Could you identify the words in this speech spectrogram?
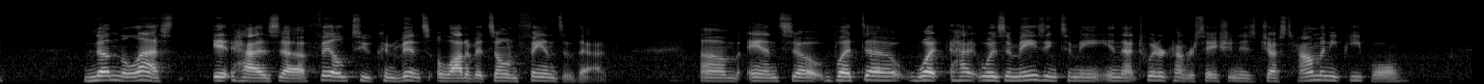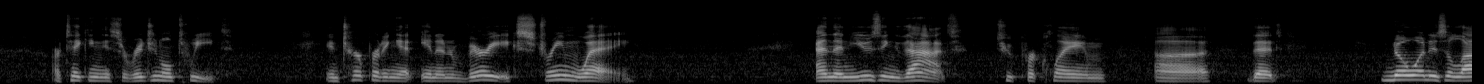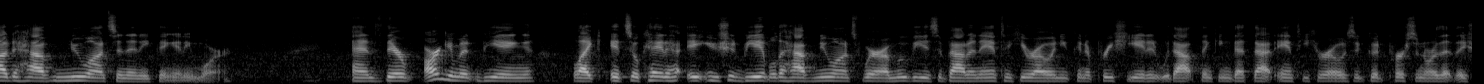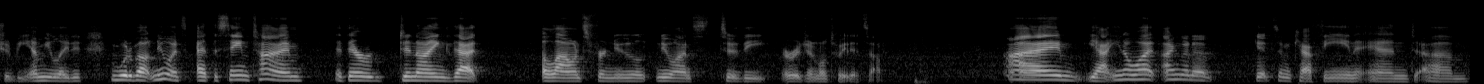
nonetheless, it has uh, failed to convince a lot of its own fans of that. Um, and so, but uh, what ha- was amazing to me in that Twitter conversation is just how many people are taking this original tweet, interpreting it in a very extreme way, and then using that to proclaim uh, that no one is allowed to have nuance in anything anymore. And their argument being like it's okay to it, you should be able to have nuance where a movie is about an anti-hero and you can appreciate it without thinking that that anti-hero is a good person or that they should be emulated. And what about nuance? At the same time that they're denying that allowance for new nuance to the original tweet itself. I'm yeah you know what? I'm gonna get some caffeine and um,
